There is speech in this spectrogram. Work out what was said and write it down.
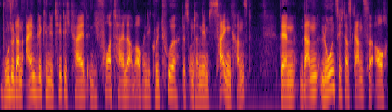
wo du dann Einblick in die Tätigkeit, in die Vorteile, aber auch in die Kultur des Unternehmens zeigen kannst. Denn dann lohnt sich das Ganze auch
